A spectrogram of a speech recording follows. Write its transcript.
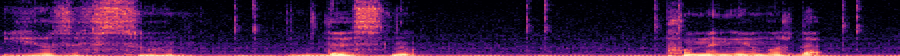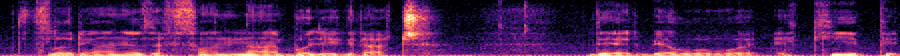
Josefson, desno. Po meni je možda Florian Josefson najbolji igrač derbija u ovoj ekipi.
